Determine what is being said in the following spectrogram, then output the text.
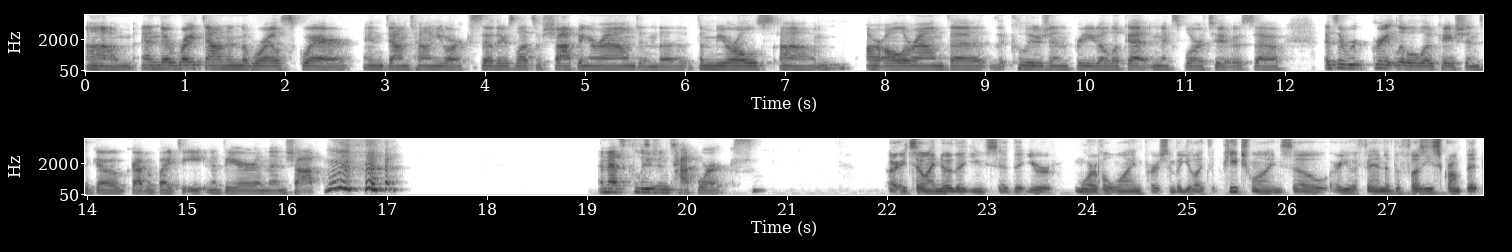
Um, and they're right down in the Royal Square in downtown York. So there's lots of shopping around, and the the murals um, are all around the the collusion for you to look at and explore too. So it's a great little location to go grab a bite to eat and a beer and then shop. and that's Collusion Tap Works. All right, so I know that you said that you're more of a wine person, but you like the peach wine. So are you a fan of the fuzzy scrumpet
